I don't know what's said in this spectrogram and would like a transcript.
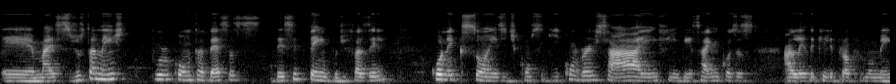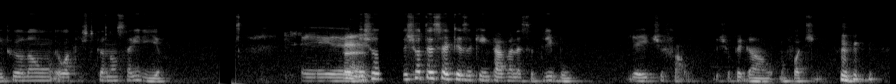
é, mas justamente por conta dessas, desse tempo de fazer conexões, de conseguir conversar, enfim, pensar em coisas além daquele próprio momento, eu não, eu acredito que eu não sairia. É, é. Deixa, eu, deixa eu ter certeza quem estava nessa tribo, e aí te falo. Deixa eu pegar uma fotinha.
